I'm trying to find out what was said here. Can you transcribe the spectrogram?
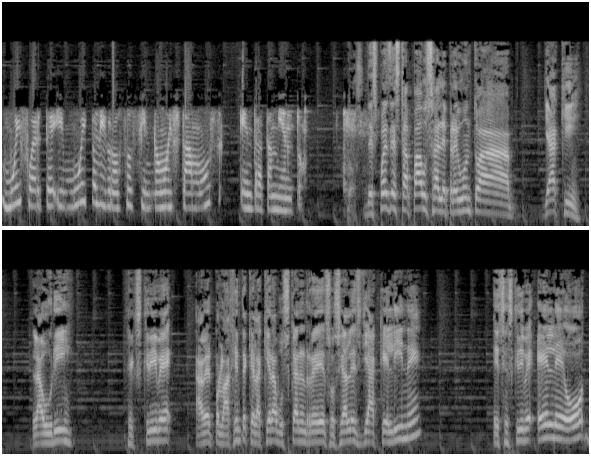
muy fuerte y muy peligroso si no estamos en tratamiento. Después de esta pausa le pregunto a Jackie Laurí, se escribe, a ver, por la gente que la quiera buscar en redes sociales, Jacqueline, eh, se escribe L-O-W-E-R-E-E.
